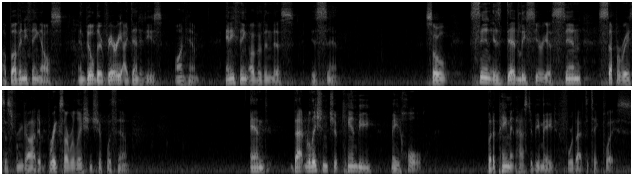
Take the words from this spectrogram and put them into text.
above anything else, and build their very identities on Him. Anything other than this is sin. So, sin is deadly serious. Sin separates us from God, it breaks our relationship with Him. And that relationship can be made whole but a payment has to be made for that to take place.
